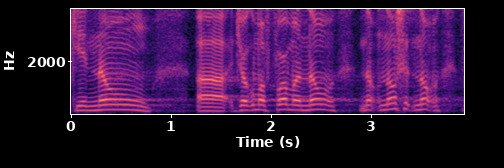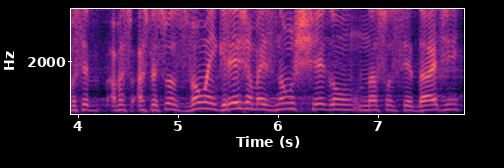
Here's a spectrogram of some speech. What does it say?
que não, ah, de alguma forma, não, não, não, não você, as pessoas vão à igreja, mas não chegam na sociedade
